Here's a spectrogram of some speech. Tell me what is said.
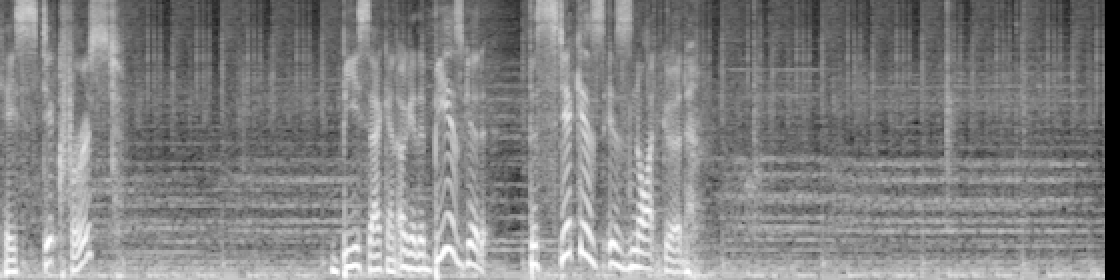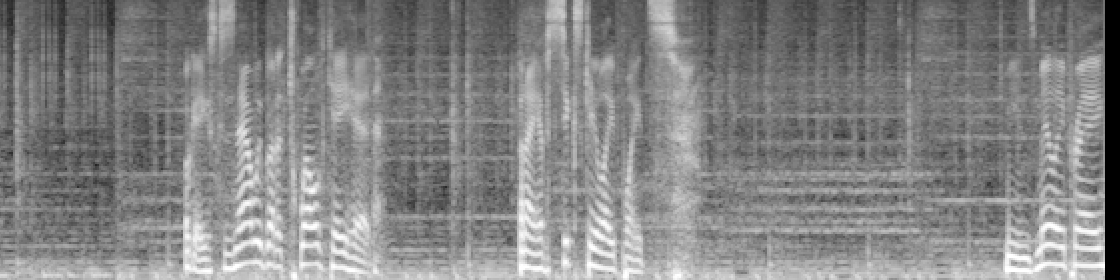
Okay, stick first. B second. Okay, the B is good. The stick is is not good. Okay, because now we've got a 12k hit. And I have 6k life points. Means melee pray.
